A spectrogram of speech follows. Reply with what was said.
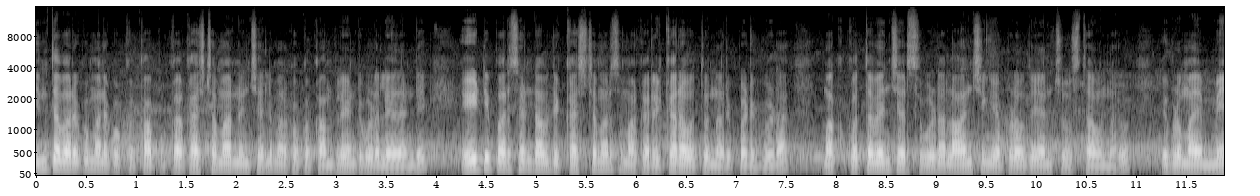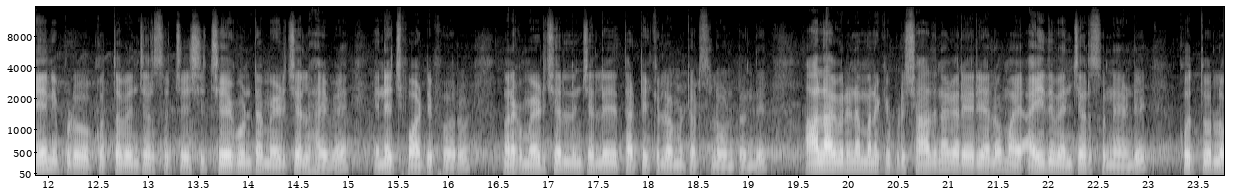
ఇంతవరకు మనకు ఒక కప్- కస్టమర్ నుంచి వెళ్ళి మనకు ఒక కంప్లైంట్ కూడా లేదండి. Eighty percent of the customers మాకు రికర్ అవుతున్నారు ఇప్పటికి కూడా. మాకు కొత్త వెంచర్స్ కూడా లాంచింగ్ ఎప్పుడు అవుతాయని చూస్తూ ఉన్నారు. ఇప్పుడు మా మెయిన్ ఇప్పుడు కొత్త వెంచర్స్ వచ్చేసి Chegunta Medchal highway NH forty four. మనకు మేడ్చల్ నుంచి వెళ్ళి థర్టీ కిలోమీటర్స్ కిలోమీటర్స్లో ఉంటుంది. అలాగనే మనకి ఇప్పుడు షాద్నగర్ ఏరియాలో మా ఐదు వెంచర్స్ ఉన్నాయండి. కొత్తూరులో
